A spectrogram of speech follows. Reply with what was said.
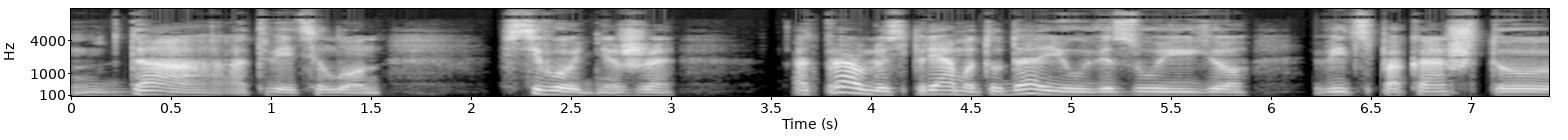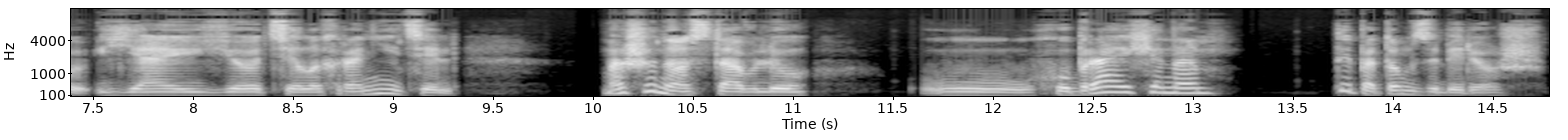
«Да», — ответил он, — «сегодня же. Отправлюсь прямо туда и увезу ее, ведь пока что я ее телохранитель. Машину оставлю у Хубрайхена, ты потом заберешь.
